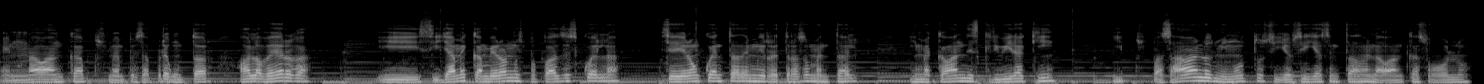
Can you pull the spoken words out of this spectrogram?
en una banca, pues me empecé a preguntar, a la verga, y si ya me cambiaron mis papás de escuela, se dieron cuenta de mi retraso mental y me acaban de escribir aquí, y pues pasaban los minutos y yo seguía sentado en la banca solo,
